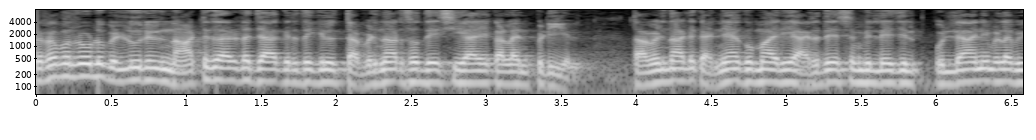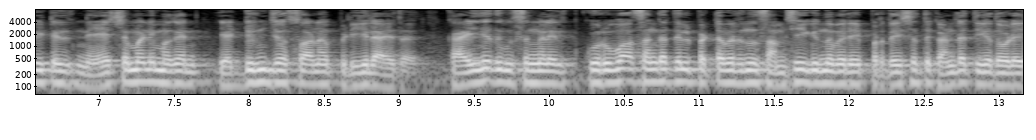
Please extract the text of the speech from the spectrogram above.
പിറവർ വെള്ളൂരിൽ നാട്ടുകാരുടെ ജാഗ്രതയിൽ തമിഴ്നാട് സ്വദേശിയായ കള്ളൻ പിടിയിൽ തമിഴ്നാട് കന്യാകുമാരി അരദേശം വില്ലേജിൽ പുല്ലാനിവിള വീട്ടിൽ നേശമണി മകൻ എഡ്വിൻ ജോസാണ് പിടിയിലായത്. കഴിഞ്ഞ ദിവസങ്ങളിൽ കുറുവ സംഘത്തിൽപ്പെട്ടവരെന്ന് സംശയിക്കുന്നവരെ പ്രദേശത്ത് കണ്ടെത്തിയതോടെ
